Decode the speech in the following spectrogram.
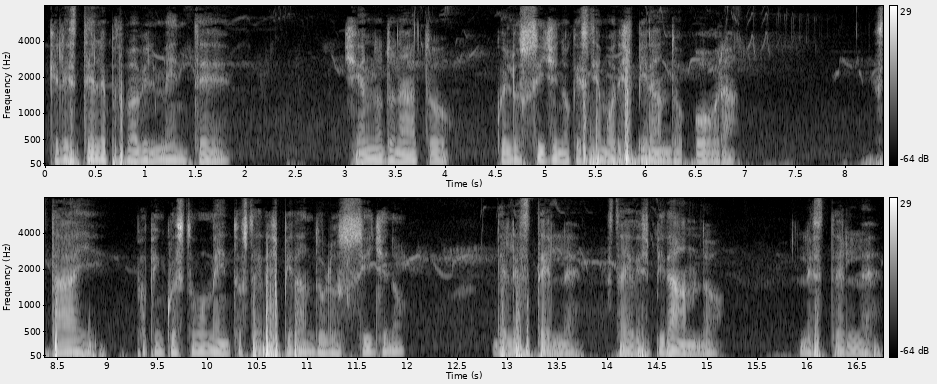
che le stelle probabilmente ci hanno donato quell'ossigeno che stiamo respirando ora. Stai, proprio in questo momento, stai respirando l'ossigeno delle stelle, stai respirando le stelle.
